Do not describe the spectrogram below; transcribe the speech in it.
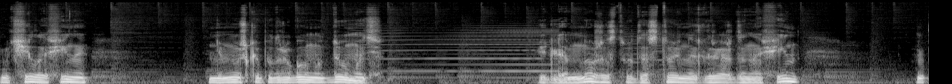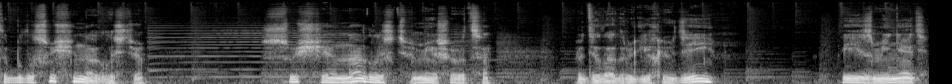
учил Афины немножко по-другому думать. И для множества достойных граждан Афин это было сущей наглостью. Сущая наглость вмешиваться в дела других людей и изменять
